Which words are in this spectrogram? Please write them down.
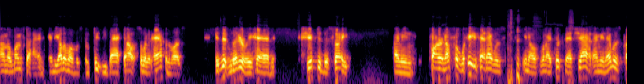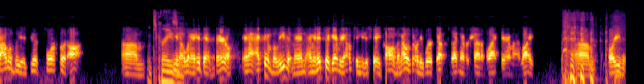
on the one side, and the other one was completely backed out. So what had happened was, is it literally had shifted the sight. I mean, far enough away that I was, you know, when I took that shot, I mean, that was probably a good four foot off. Um, That's crazy. you know, when I hit that barrel, and I, I couldn't believe it, man. I mean, it took every ounce of me to stay calm, and I was already worked up because I'd never shot a black bear in my life, um, or even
